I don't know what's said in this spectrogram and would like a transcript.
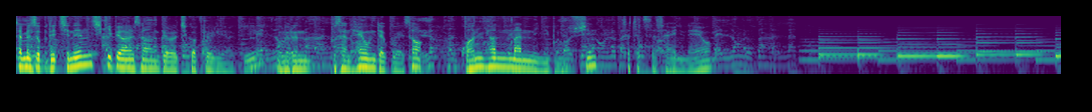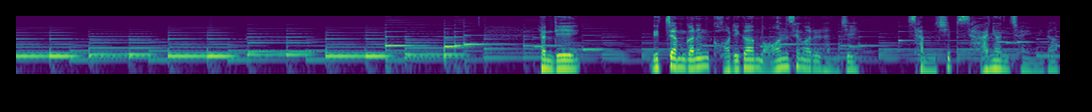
살면서 부딪히는 시기별, 상황별, 직업별 이야기. 오늘은 부산 해운대구에서 권현만 님이 보내주신 차차차 사연이네요. 현디, 늦잠과는 거리가 먼 생활을 한 지 34년 차입니다.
